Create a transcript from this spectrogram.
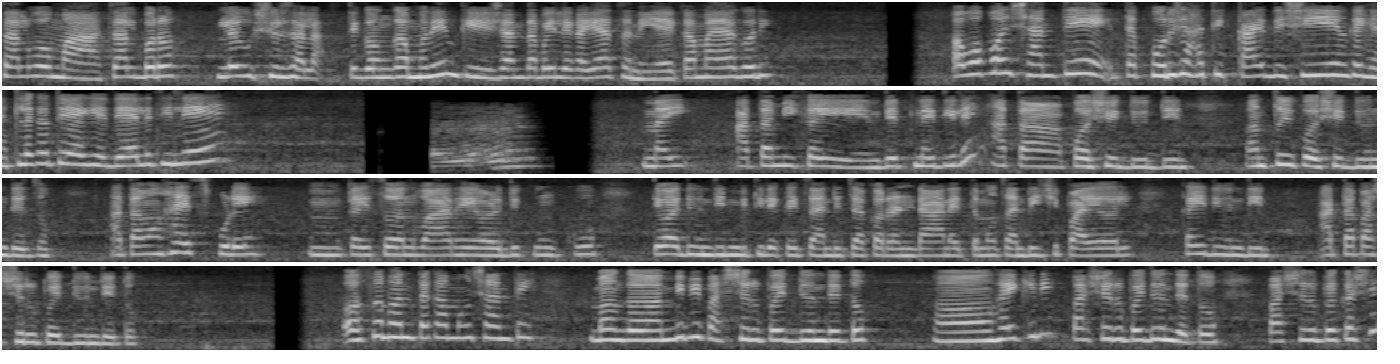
चाल व मा चाल बरं. लय उशीर झाला. ते गंगा म्हणेन की शांताबाईला काय याचं नाही आहे का माया घरी? अहो पण शांती त्या पोरीच्या हाती काय देशील? काय घेतलं का ते? द्यायला तिले? नाही आता मी काही देत नाही दिले आता पैसे देऊन देईन. आणि तूही पैसे देऊन देजो आता मग आहेच पुढे. काही सणवार हे हळदी कुंकू तेव्हा देऊन देईन मी तिला काही चांदीचा करंडा नाही तर मग चांदीची पायल काही देऊन देईन. आता पाचशे रुपये देऊन देतो. असं म्हणतं का मग शांती? मग मी बी पाचशे रुपये देऊन देतो. आहे की नाही? पाचशे रुपये देऊन देतो. पाचशे रुपये कसे?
